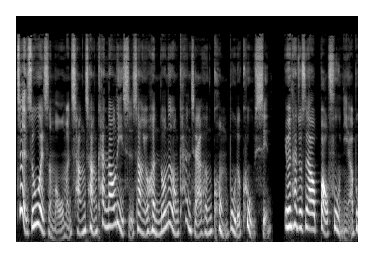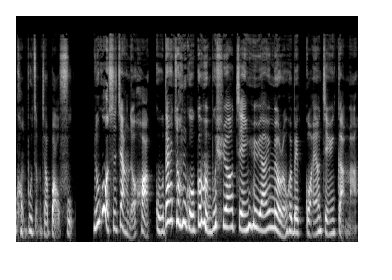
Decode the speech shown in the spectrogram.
这也是为什么我们常常看到历史上有很多那种看起来很恐怖的酷刑，因为他就是要报复你啊！不恐怖怎么叫报复？如果是这样的话，古代中国根本不需要监狱啊，又没有人会被关，要监狱干嘛？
